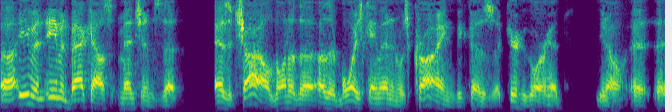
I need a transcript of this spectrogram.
uh, even, even Backhouse mentions that as a child, one of the other boys came in and was crying because uh, Kierkegaard had you know, uh, uh,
